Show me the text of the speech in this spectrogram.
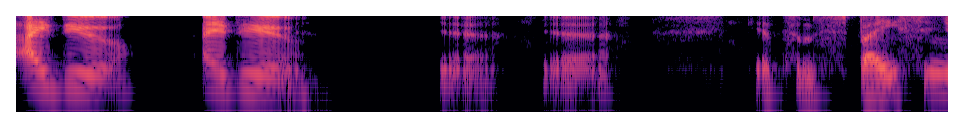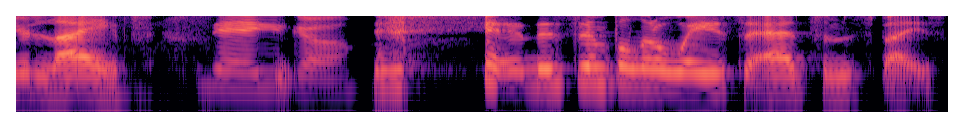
I do. I do. Yeah. Yeah. Get some spice in your life. There you go. the simple little ways to add some spice.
